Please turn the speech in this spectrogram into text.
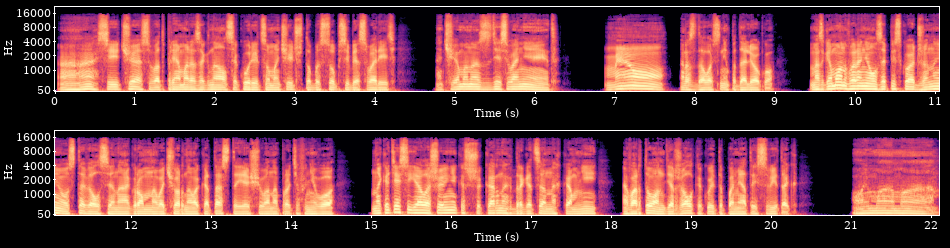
«Ага, сейчас, вот прямо разогнался курицу мочить, чтобы суп себе сварить. А чем у нас здесь воняет?» «Мяу!» — раздалось неподалеку. Мозгомон выронил записку от жены и уставился на огромного черного кота, стоящего напротив него. На коте сиял ошейник из шикарных драгоценных камней — а во рту он держал какой-то помятый свиток. «Ой, мама!»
